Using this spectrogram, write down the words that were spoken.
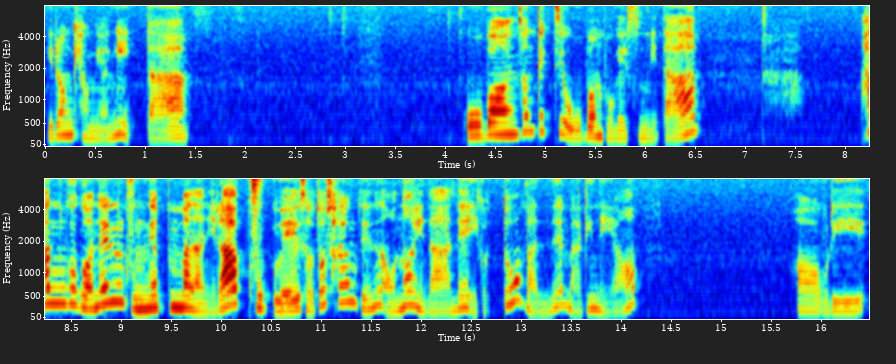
이런 경향이 있다. 5번 선택지 5번 보겠습니다. 한국어는 국내뿐만 아니라 국외에서도 사용되는 언어이다. 네, 이것도 맞는 말이네요. 어, 우리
